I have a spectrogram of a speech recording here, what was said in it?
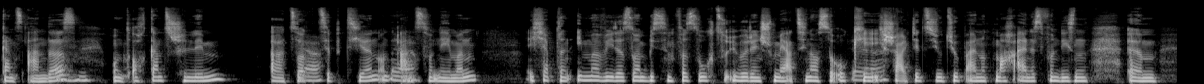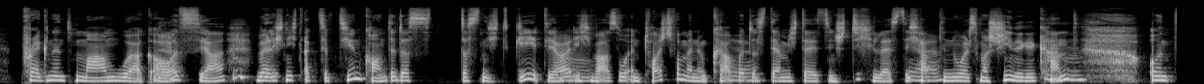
ganz anders mhm. und auch ganz schlimm, äh, zu ja. akzeptieren und ja. anzunehmen. Ich habe dann immer wieder so ein bisschen versucht, so über den Schmerz hinaus, so okay, ja. ich schalte jetzt YouTube ein und mache eines von diesen ähm, Pregnant Mom Workouts, ja, ja weil ich nicht akzeptieren konnte, dass das nicht geht, ja. Mhm. Ich war so enttäuscht von meinem Körper, ja. dass der mich da jetzt in Stich lässt. Ich ja. habe den nur als Maschine gekannt mhm. und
